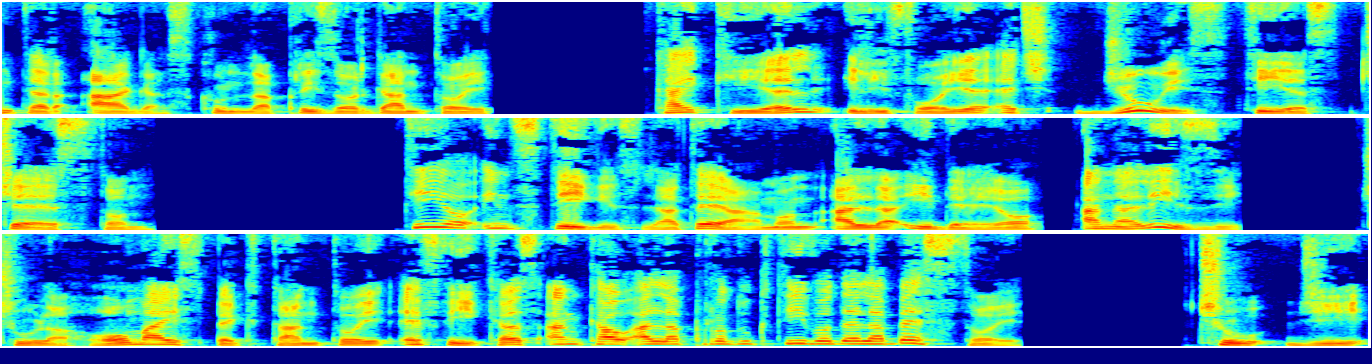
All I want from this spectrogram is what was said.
interagas cun la prisorgantoi, cae kiel ili foie ec giuis ties ceston. Tio instigis la teamon alla ideo analisi Ciù la homai spectantoi efficas ancau alla productivo de la bestoi? Ciu gi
